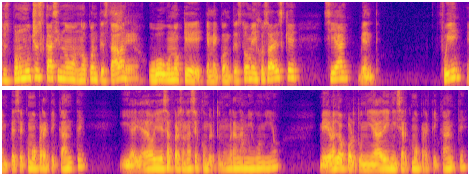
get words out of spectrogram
pues por muchos casi no, no contestaban. Hubo uno que, que, me contestó, me dijo, ¿sabes qué? Sí hay, vente. Fui, empecé como practicante y a día de hoy esa persona se convirtió en un gran amigo mío. Me dieron la oportunidad de iniciar como practicante.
